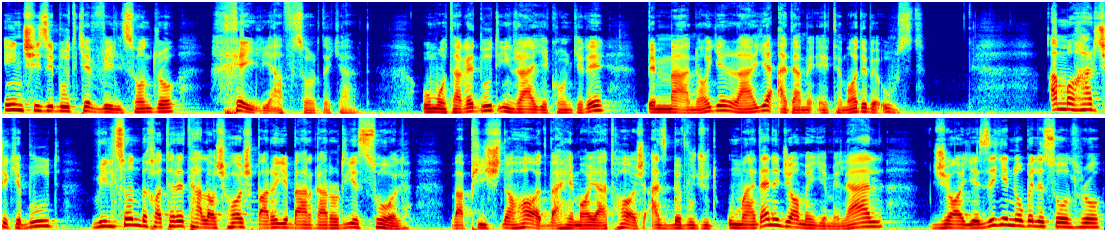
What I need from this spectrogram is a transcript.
این چیزی بود که ویلسون رو خیلی افسرده کرد. او معتقد بود این رأی کنگره به معنای رأی عدم اعتماد به اوست. اما هرچه که بود ویلسون به خاطر تلاشهاش برای برقراری صلح و پیشنهاد و حمایتهاش از به وجود اومدن جامعه ملل جایزه نوبل صلح رو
